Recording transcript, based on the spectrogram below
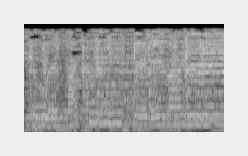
සුවපත් කරවයි.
